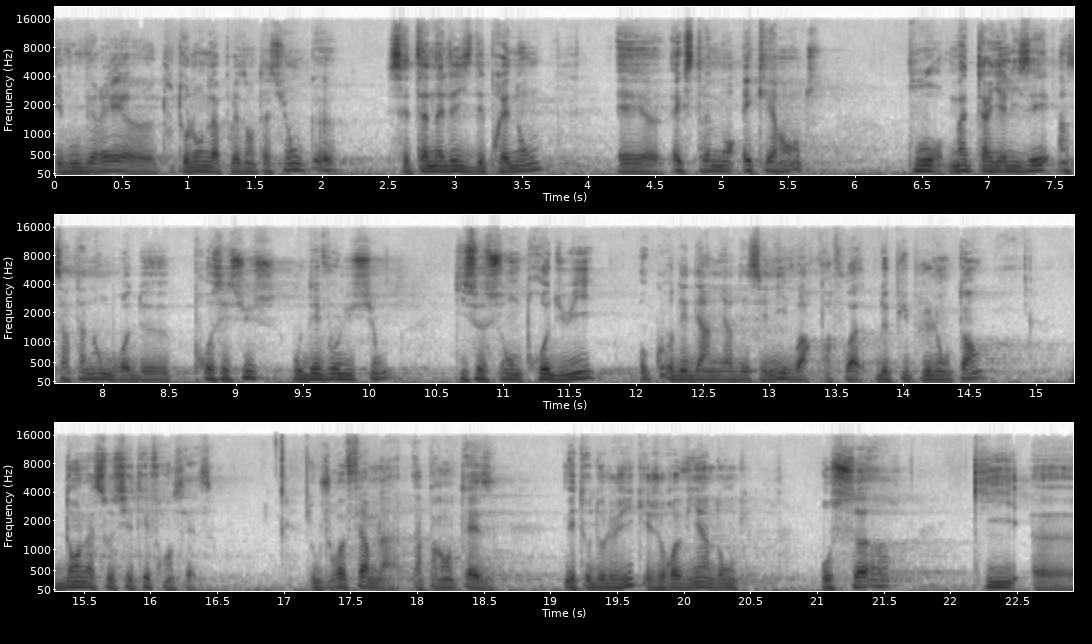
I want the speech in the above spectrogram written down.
Et vous verrez euh, tout au long de la présentation que cette analyse des prénoms est euh, extrêmement éclairante pour matérialiser un certain nombre de processus ou d'évolutions qui se sont produits au cours des dernières décennies, voire parfois depuis plus longtemps, dans la société française. Donc je referme la, parenthèse méthodologique et je reviens donc au sort qui euh,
